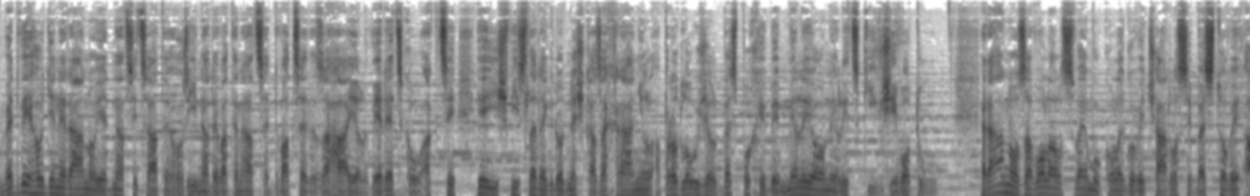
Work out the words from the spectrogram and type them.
Ve dvě hodiny ráno 31. října 1920 zahájil vědeckou akci, jejíž výsledek do dneška zachránil a prodloužil bez pochyby miliony lidských lidských životů. Ráno zavolal svému kolegovi Charlesi Bestovi a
